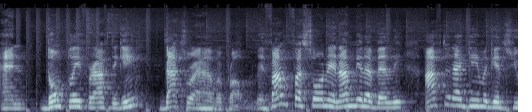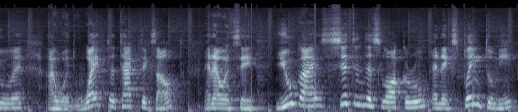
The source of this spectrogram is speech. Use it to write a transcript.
and don't play for half the game, that's where I have a problem. If I'm Fassone and I'm Mirabelli, after that game against Juve, I would wipe the tactics out and I would say, you guys sit in this locker room and explain to me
